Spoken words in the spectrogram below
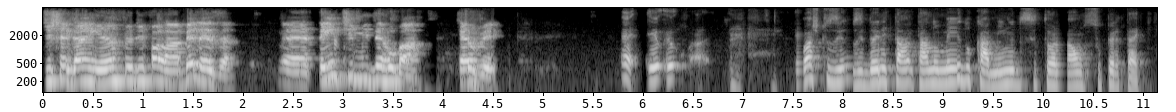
de chegar em Anfield e falar, beleza, é, tente me derrubar, quero ver. É, eu, eu, eu acho que o Zidane está tá no meio do caminho de se tornar um super técnico.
